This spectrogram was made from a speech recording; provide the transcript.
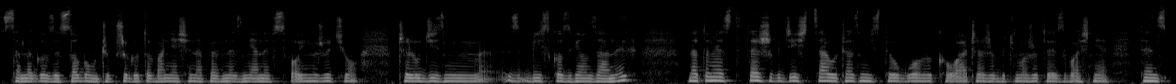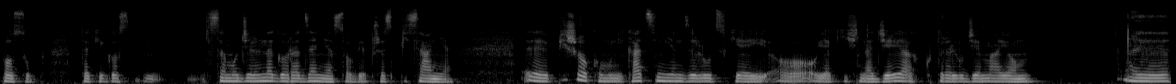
samego ze sobą, czy przygotowania się na pewne zmiany w swoim życiu, czy ludzi z nim blisko związanych. Natomiast też gdzieś cały czas mi z tyłu głowy kołacze, że być może to jest właśnie ten sposób takiego samodzielnego radzenia sobie przez pisanie. Y, pisze o komunikacji międzyludzkiej, o, o jakichś nadziejach, które ludzie mają. Y,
